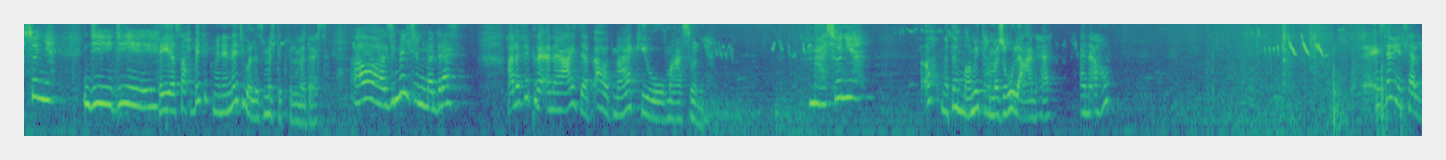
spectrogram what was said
سونيا دي دي. هي صاحبتك من النادي ولا زميلتك في المدرسة؟ آه زميلتي في المدرسة. على فكرة أنا عايزة أبقى أقعد معاكي ومع سونيا. مع سونيا؟ أه ما دام مامتها مشغولة عنها. أنا أهو. آه، يا سلمى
